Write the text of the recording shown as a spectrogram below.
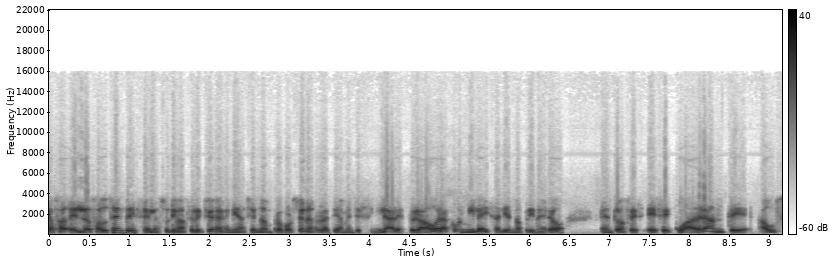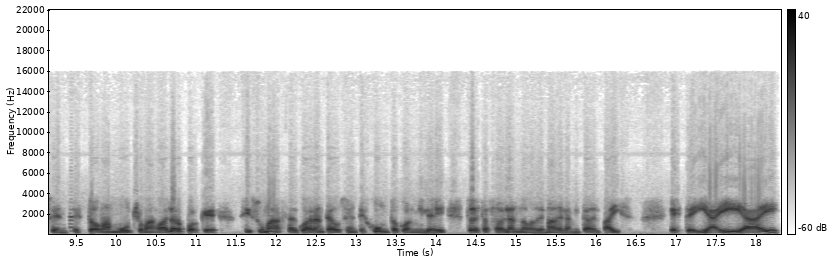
Los, ausentes en las últimas elecciones venían siendo en proporciones relativamente similares, pero ahora con Milei saliendo primero, entonces ese cuadrante ausente toma mucho más valor porque si sumás al cuadrante ausente junto con Milei, entonces estás hablando de más de la mitad del país. Este, y ahí hay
